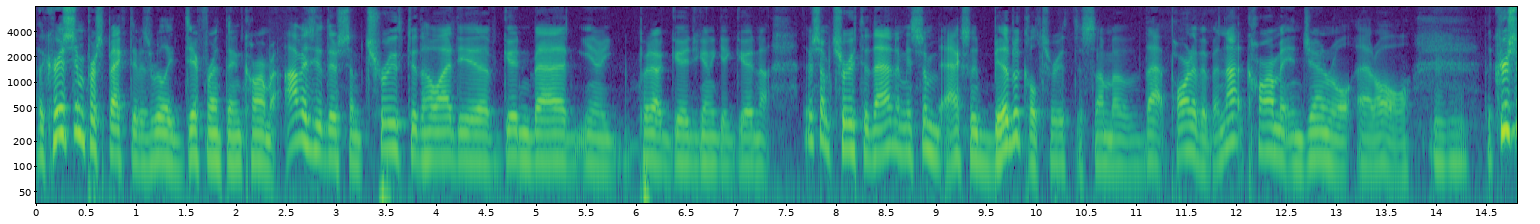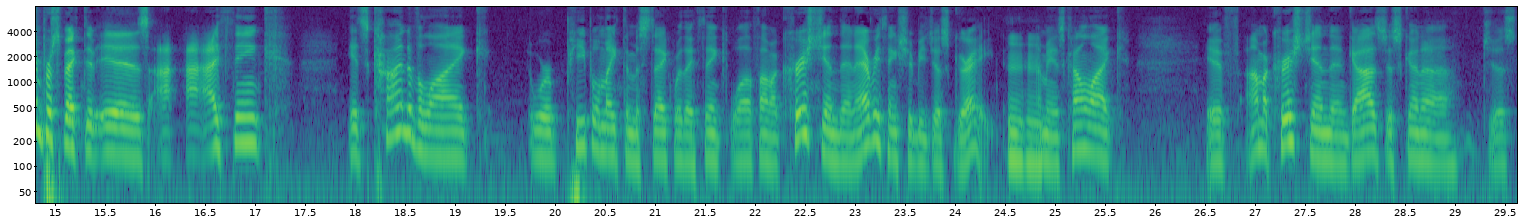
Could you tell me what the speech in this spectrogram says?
the Christian perspective is really different than karma. Obviously, there's some truth to the whole idea of good and bad. You know, you put out good, you're going to get good. There's some truth to that. I mean, some actually biblical truth to some of that part of it, but not karma in general at all. The Christian perspective is, I, I I think, it's kind of like where people make the mistake where they think, well, if I'm a Christian, then everything should be just great. Mhm. I mean, it's kind of like if I'm a Christian, then God's just gonna just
